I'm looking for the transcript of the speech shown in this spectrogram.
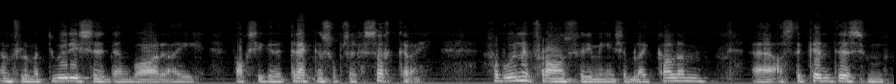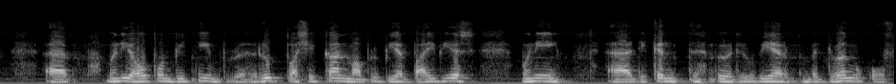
inflammatoriese ding waar hy dalk sekere trekkings op sy gesig kry. Gewoonlik vra ons vir die mense bly kalm. Uh as 'n kind is uh moenie hulp ontbied nie. Roep as jy kan, maar probeer by wees. Moenie uh die kind probeer bedwing of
